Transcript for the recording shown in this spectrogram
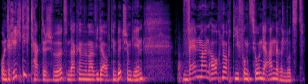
Und richtig taktisch wird's, und da können wir mal wieder auf den Bildschirm gehen, wenn man auch noch die Funktion der anderen nutzt.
